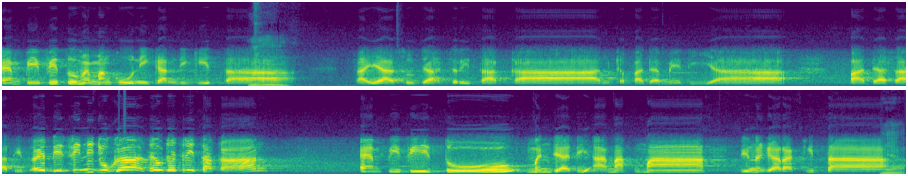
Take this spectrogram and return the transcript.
MPV itu memang keunikan di kita. Hmm. Saya sudah ceritakan kepada media pada saat itu. Eh di sini juga saya udah ceritakan. MPV itu menjadi anak mas di negara kita Iya.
